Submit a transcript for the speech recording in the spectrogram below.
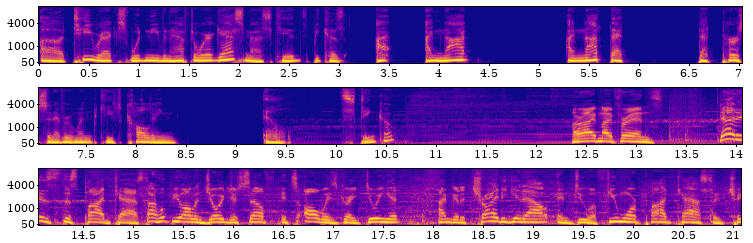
Uh, T Rex wouldn't even have to wear a gas mask, kids, because I I'm not I'm not that that person everyone keeps calling El Stinko. All right, my friends. That is this podcast. I hope you all enjoyed yourself. It's always great doing it. I'm going to try to get out and do a few more podcasts and tr-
